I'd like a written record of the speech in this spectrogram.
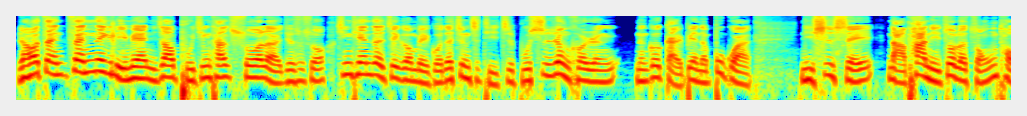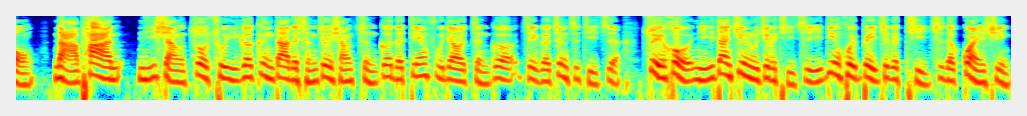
然后在在那个里面，你知道普京他说了，就是说今天的这个美国的政治体制不是任何人能够改变的，不管。你是谁？哪怕你做了总统，哪怕你想做出一个更大的成就，想整个的颠覆掉整个这个政治体制，最后你一旦进入这个体制，一定会被这个体制的惯性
